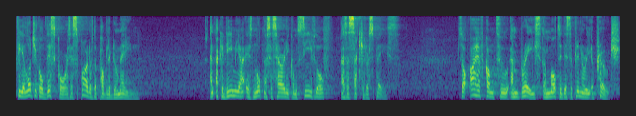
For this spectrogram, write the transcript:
Theological discourse is part of the public domain, and academia is not necessarily conceived of as a secular space. So I have come to embrace a multidisciplinary approach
